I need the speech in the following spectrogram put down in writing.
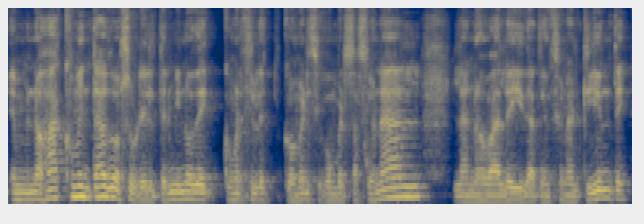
Em, nos has comentado sobre el término de comercio, comercio conversacional, la nueva ley de atención al cliente,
